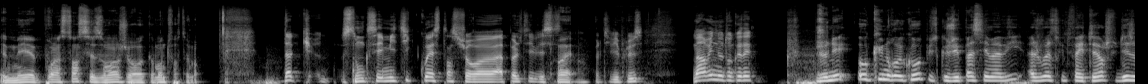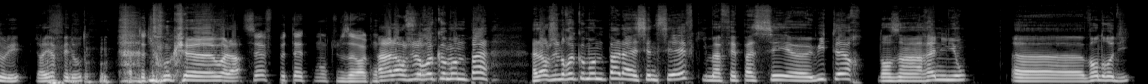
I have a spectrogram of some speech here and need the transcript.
Mais pour l'instant, saison 1, je recommande fortement. Doc, donc c'est Mythic Quest hein, sur euh, Apple TV c'est Ouais. Apple TV Marvin de ton côté? Je n'ai aucune reco puisque j'ai passé ma vie à jouer à Street Fighter. Je suis désolé, j'ai rien fait d'autre. Ah, peut-être Donc euh, voilà. SNCF peut-être non tu nous avais raconté Alors je recommande pas. Alors je ne recommande pas la SNCF qui m'a fait passer 8 heures dans un Rennes-Lyon euh, vendredi.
